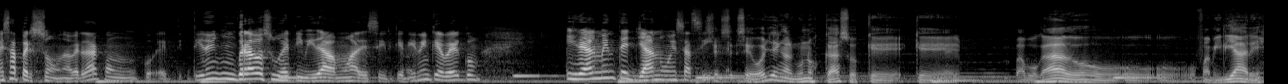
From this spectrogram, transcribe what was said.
esa persona, ¿verdad? Con, tienen un grado de subjetividad, vamos a decir, que tienen que ver con... Y realmente ya no es así. Se, se, oye en algunos casos que, que abogados o, familiares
